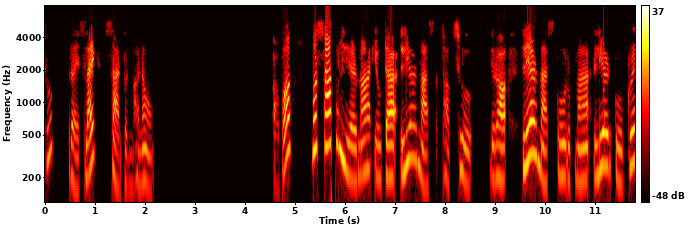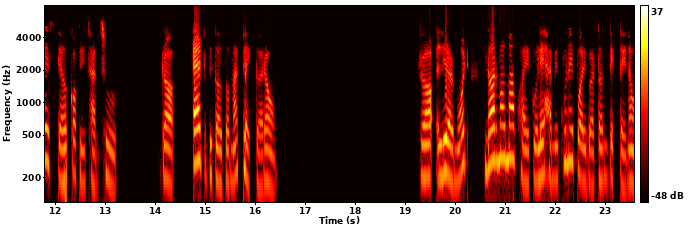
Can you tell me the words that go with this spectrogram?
छु र यसलाई शार्पन भनौं। अब म शार्पन लेयरमा एउटा लेयर मास्क थप्छु। र लेयर मास्कको रुपमा लेयरको ग्रे स्केल कपी छान्छु र एड विकल्पमा क्लिक गरौँ। र लेयर मोड नर्मलमा भएकोले हामी कुनै परिवर्तन देख्दैनौ।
